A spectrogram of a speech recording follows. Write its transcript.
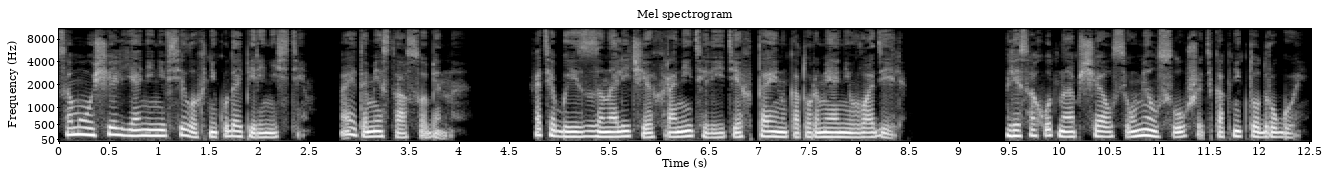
Само ущелье они не в силах никуда перенести. А это место особенное. Хотя бы из-за наличия хранителей и тех тайн, которыми они владели. Лес охотно общался, умел слушать, как никто другой.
